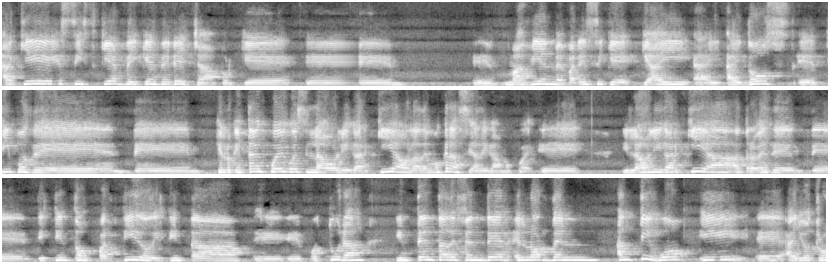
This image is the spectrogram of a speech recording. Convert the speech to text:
a qué, es izquierda y qué es derecha, porque... Eh, eh, más bien me parece que, hay, hay, dos eh, tipos de, que lo que está en juego es la oligarquía o la democracia, digamos. Pues. Y la oligarquía, a través de, distintos partidos, distintas posturas, intenta defender el orden antiguo y hay otra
